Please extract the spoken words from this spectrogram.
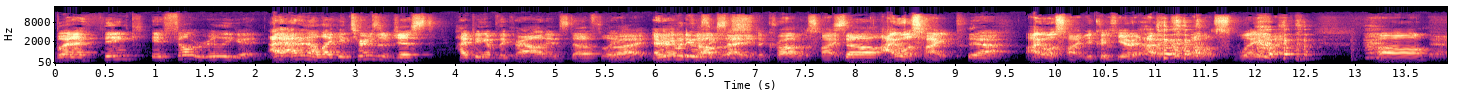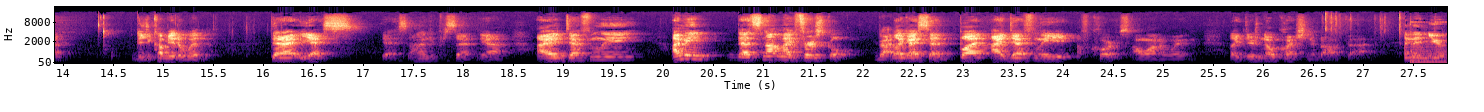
but I think it felt really good. I, I don't know, like in terms of just hyping up the crowd and stuff. Like right. everybody the was excited. the crowd was hyped. so I was hyped. yeah, I was hyped. You could hear it. I was, I was way hyped. Uh, yeah. did you come here to win? Did I? Yes, yes, hundred percent. Yeah, I definitely. I mean, that's not my first goal. Right. Like I said, but I definitely, of course, I want to win. Like, there's no question about that. And then you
